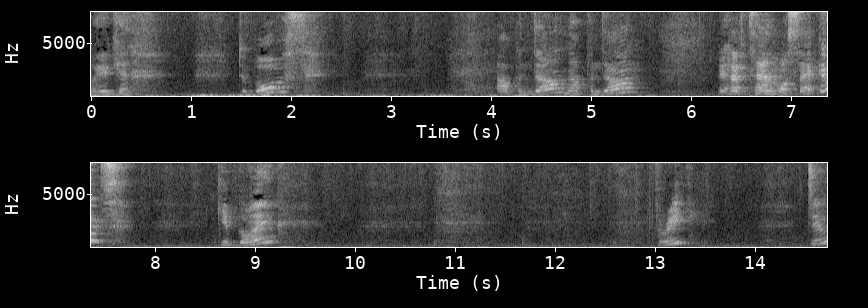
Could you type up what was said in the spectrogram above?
or you can to both. Up and down, up and down. We have 10 more seconds. Keep going. Three, two,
